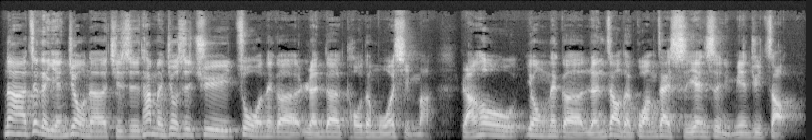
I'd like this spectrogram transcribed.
那这个研究呢，其实他们就是去做那个人的头的模型嘛，然后用那个人造的光在实验室里面去照。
